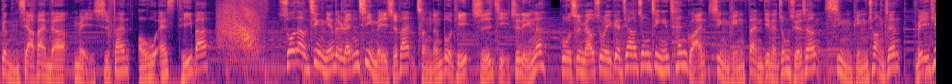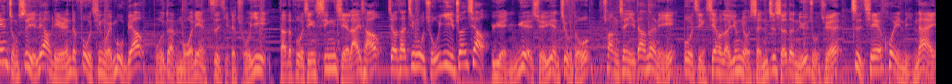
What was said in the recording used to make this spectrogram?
更下饭的美食番 OST 吧。说到近年的人气美食番，怎能不提《食戟之灵》呢？故事描述了一个家中经营餐馆杏平饭店的中学生杏平创真，每天总是以料理人的父亲为目标，不断磨练自己的厨艺。他的父亲心血来潮，叫他进入厨艺专校远月学院就读。创真一到那里，不仅邂逅了拥有神之舌的女主角智切惠里奈，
